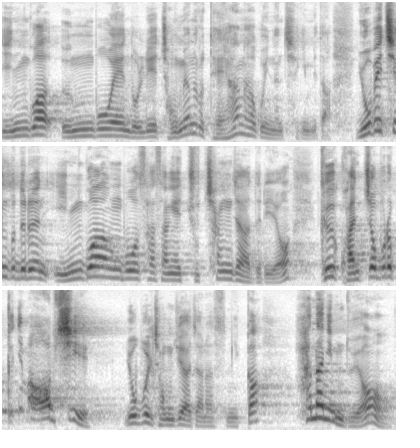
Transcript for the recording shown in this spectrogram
인과 응보의 논리에 정면으로 대항하고 있는 책입니다. 욥의 친구들은 인과 응보 사상의 주창자들이에요. 그 관점으로 끊임없이 욥을 정죄하지 않았습니까? 하나님도요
